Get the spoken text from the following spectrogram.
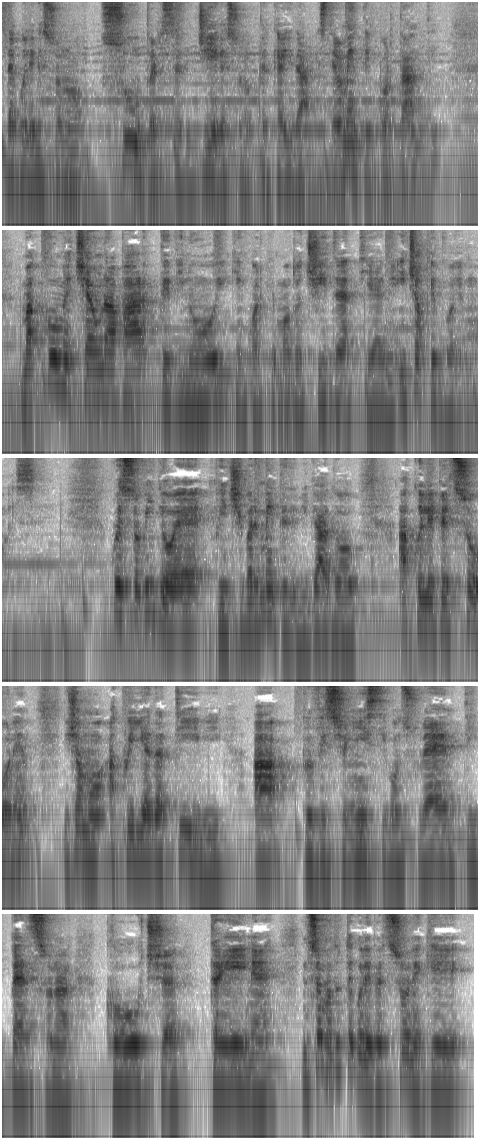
da quelle che sono super strategie, che sono per carità estremamente importanti, ma come c'è una parte di noi che in qualche modo ci trattiene in ciò che vorremmo essere. Questo video è principalmente dedicato a quelle persone, diciamo a quegli adattivi, a professionisti, consulenti, personal, coach, trainer, insomma tutte quelle persone che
